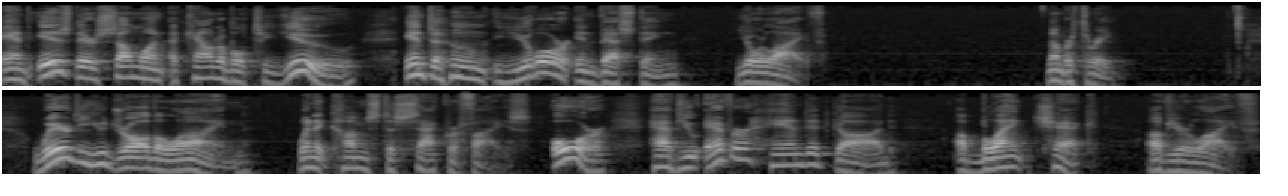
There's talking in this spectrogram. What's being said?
And is there someone accountable to you into whom you're investing your life? Number three, where do you draw the line when it comes to sacrifice? Or have you ever handed God a blank check of your life?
